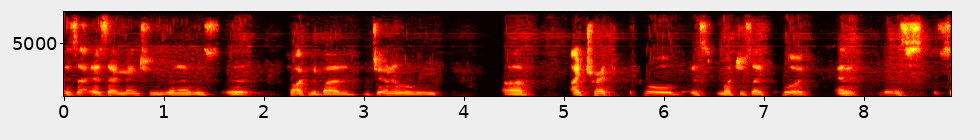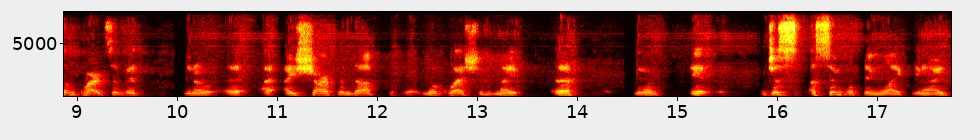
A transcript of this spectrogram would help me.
as, as I mentioned when I was uh, talking about it generally, uh, I tried to probe as much as I could. And some parts of it, you know, uh, I, I, sharpened up, no question. My uh, you know, it just a simple thing like you know, I, you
